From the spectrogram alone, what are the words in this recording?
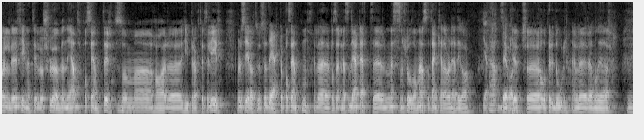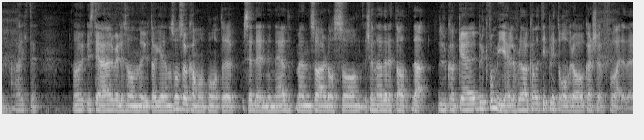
veldig fine til å sløve ned pasienter som eh, har eh, hyperaktivt delir. Når du sier at du sederte pasienten, eller pasienten er sedert etter nesten slo deg ned, så tenker jeg det var det de ga. Ja, Ja, det var. Sikkert uh, haloperidol eller en av de der. Ja, riktig. Og hvis de er veldig sånn utagerende og sånn, så kan man på en måte sedere dem ned. Men så er det også, skjønner jeg det rett, at det, du kan ikke bruke for mye heller, for da kan det tippe litt over og kanskje forverre det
